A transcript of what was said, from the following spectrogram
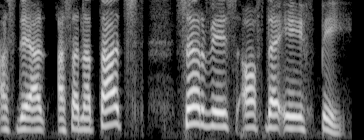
as, the, as an attached service of the AFP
